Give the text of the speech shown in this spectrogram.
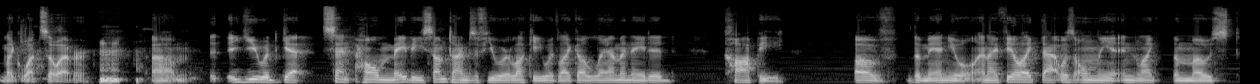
like whatsoever. Um, you would get sent home, maybe sometimes if you were lucky, with like a laminated copy of the manual. And I feel like that was only in like the most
